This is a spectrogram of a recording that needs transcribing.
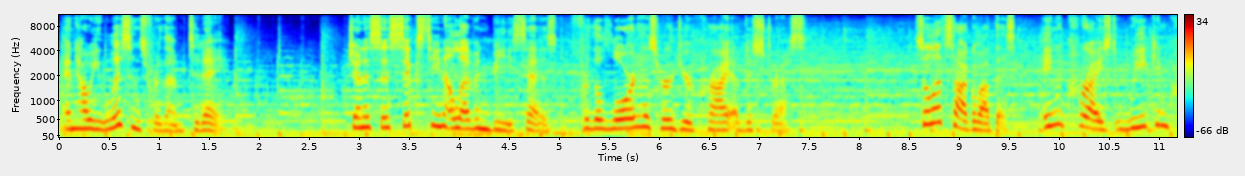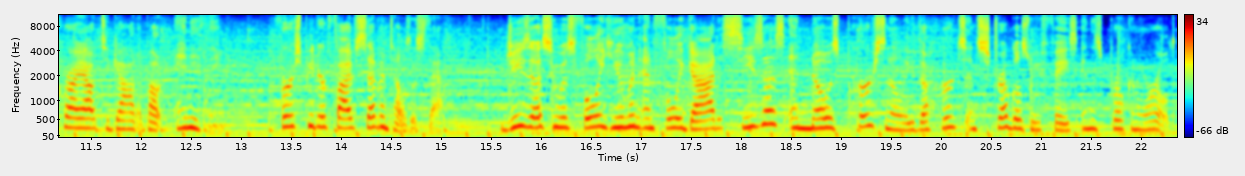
and how he listens for them today. Genesis 16:11b says, "For the Lord has heard your cry of distress." So let's talk about this. In Christ, we can cry out to God about anything. 1 Peter 5:7 tells us that. Jesus, who is fully human and fully God, sees us and knows personally the hurts and struggles we face in this broken world.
